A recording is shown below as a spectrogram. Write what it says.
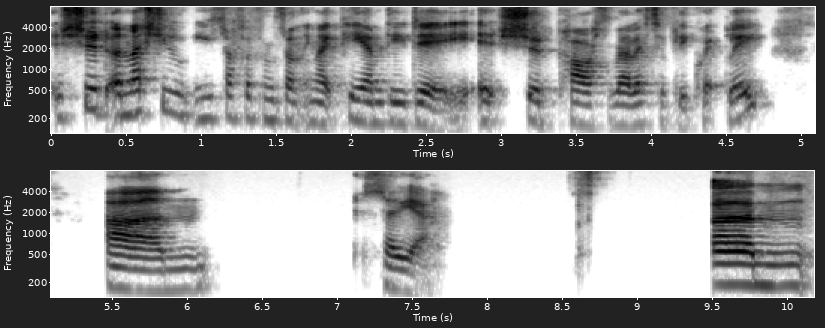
it should unless you you suffer from something like PMDD, it should pass relatively quickly. Um, so yeah. Um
